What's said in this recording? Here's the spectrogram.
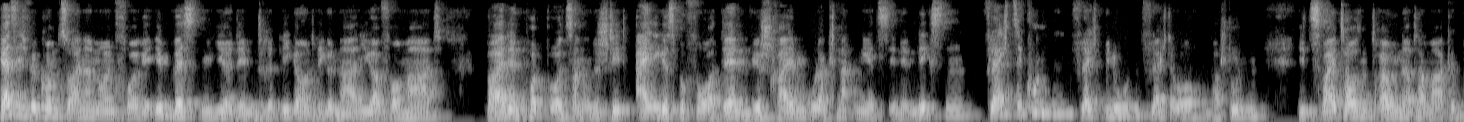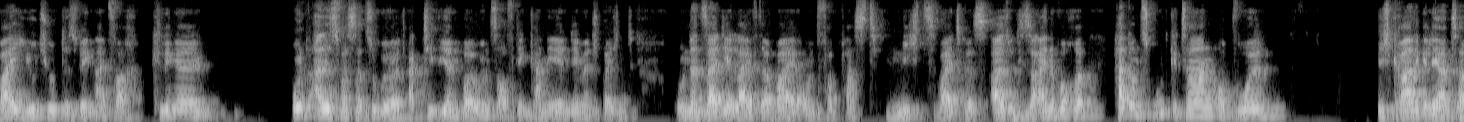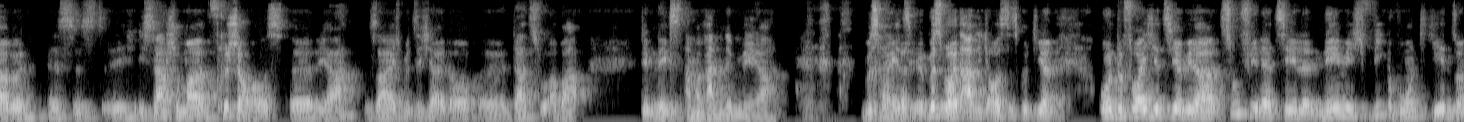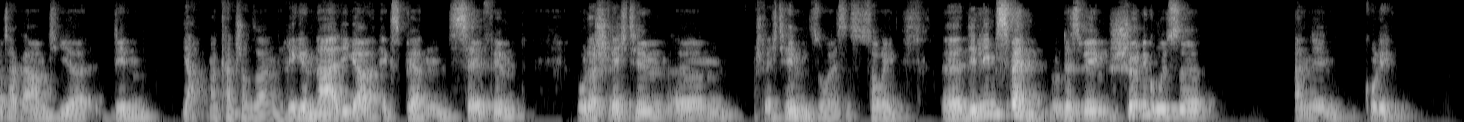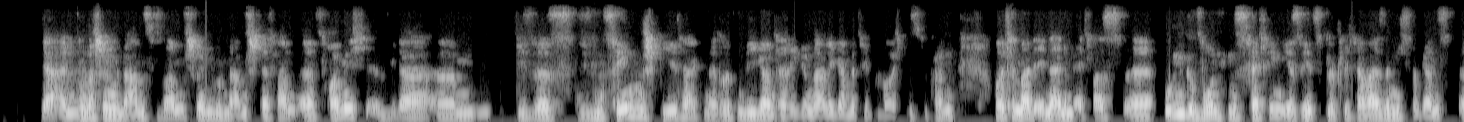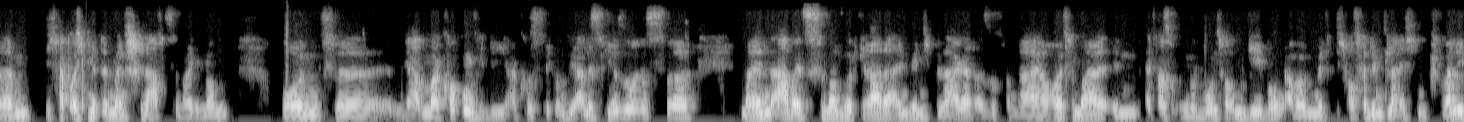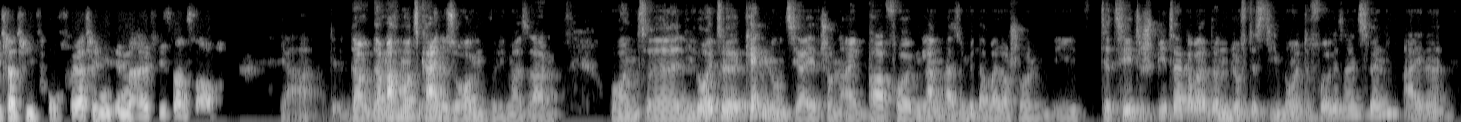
Herzlich willkommen zu einer neuen Folge im Westen hier, dem Drittliga- und Regionalliga-Format bei den Pottbolzern. Und es steht einiges bevor, denn wir schreiben oder knacken jetzt in den nächsten vielleicht Sekunden, vielleicht Minuten, vielleicht aber auch ein paar Stunden die 2300er Marke bei YouTube. Deswegen einfach Klingel und alles, was dazugehört, aktivieren bei uns auf den Kanälen dementsprechend. Und dann seid ihr live dabei und verpasst nichts weiteres. Also, diese eine Woche hat uns gut getan, obwohl ich gerade gelernt habe, es ist, ich, ich sah schon mal frischer aus. Äh, ja, sah ich mit Sicherheit auch äh, dazu, aber demnächst am Rande mehr. müssen wir jetzt, müssen wir heute Abend nicht ausdiskutieren. Und bevor ich jetzt hier wieder zu viel erzähle, nehme ich wie gewohnt jeden Sonntagabend hier den, ja, man kann schon sagen, Regionalliga-Experten Selfhim oder schlechthin, ähm, schlechthin, so heißt es, sorry, äh, den lieben Sven. Und deswegen schöne Grüße an den Kollegen. Ja, einen wunderschönen guten Abend zusammen. Schönen guten Abend, Stefan. Äh, freue mich wieder, ähm, dieses, diesen zehnten Spieltag in der dritten Liga und der Regionalliga mit dir beleuchten zu können. Heute mal in einem etwas äh, ungewohnten Setting. Ihr seht es glücklicherweise nicht so ganz. Ähm, ich habe euch mit in mein Schlafzimmer genommen. Und äh, ja, mal gucken, wie die Akustik und wie alles hier so ist. Äh, mein Arbeitszimmer wird gerade ein wenig belagert, also von daher heute mal in etwas ungewohnter Umgebung, aber mit, ich hoffe, dem gleichen qualitativ hochwertigen Inhalt wie sonst auch. Ja, da, da machen wir uns keine Sorgen, würde ich mal sagen. Und äh, die Leute kennen uns ja jetzt schon ein paar Folgen lang, also mittlerweile auch schon die, der zehnte Spieltag, aber dann dürfte es die neunte Folge sein, Sven. Eine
